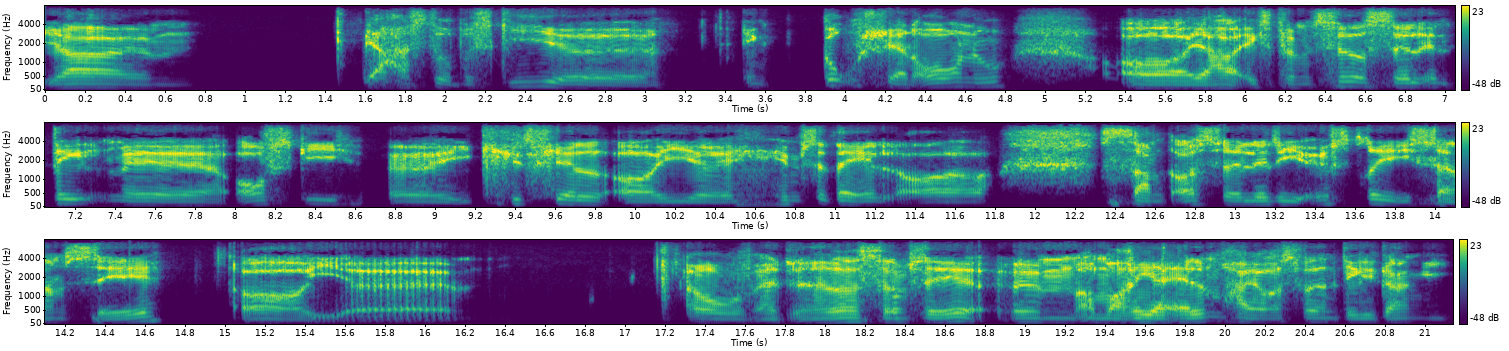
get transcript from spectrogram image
Jeg, øh, jeg har stået på ski øh, god chat over nu, og jeg har eksperimenteret selv en del med øh, offski øh, i Kvitfjell og i øh, Hemsedal, og samt også lidt i Østrig, i Salamsæge, og i... Øh, og hvad det hedder, som sagde, øhm, og Maria Alm har jeg også været en del gang i.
